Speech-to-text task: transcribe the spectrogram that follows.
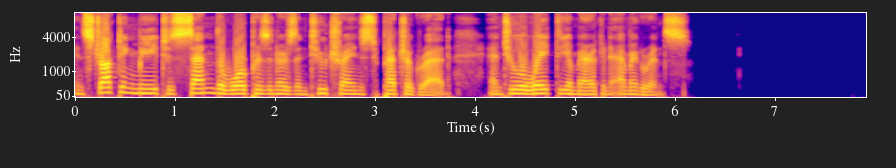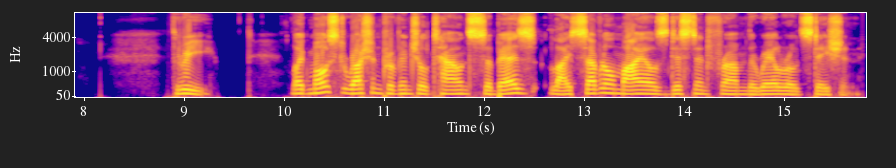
instructing me to send the war prisoners in two trains to Petrograd and to await the American emigrants. 3. Like most Russian provincial towns, Sebez lies several miles distant from the railroad station.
